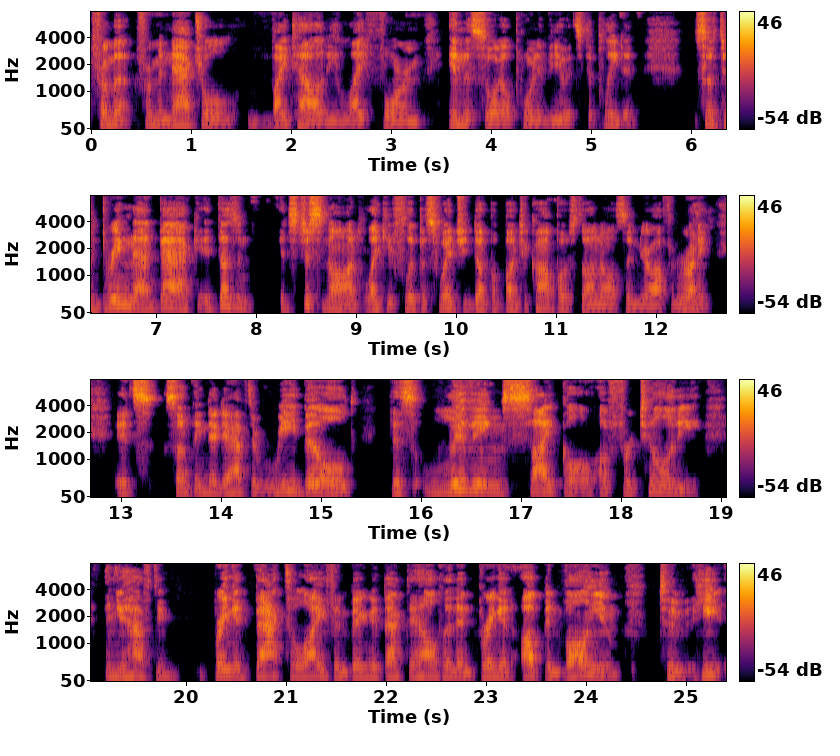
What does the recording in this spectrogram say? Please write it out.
from a from a natural vitality life form in the soil point of view. It's depleted. So to bring that back, it doesn't. It's just not like you flip a switch, you dump a bunch of compost on, all of a sudden you're off and running. It's something that you have to rebuild this living cycle of fertility and you have to bring it back to life and bring it back to health and then bring it up in volume to hit,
